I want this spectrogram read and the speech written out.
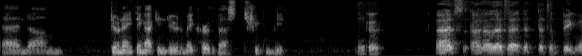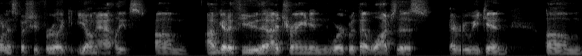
and um, doing anything I can do to make her the best she can be. Okay. That's I know that's a that, that's a big one, especially for like young athletes. Um, I've got a few that I train and work with that watch this every weekend, um,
